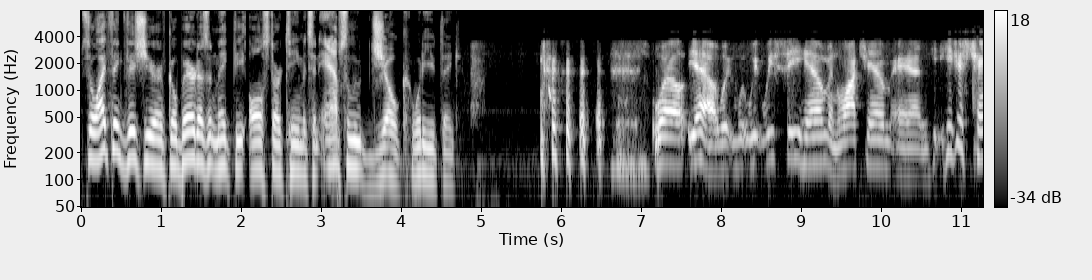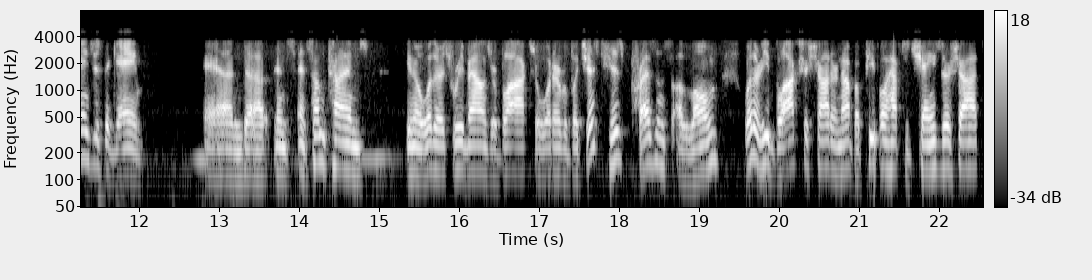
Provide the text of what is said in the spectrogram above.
So I think this year, if Gobert doesn't make the All Star team, it's an absolute joke. What do you think? well, yeah, we, we we see him and watch him, and he, he just changes the game, and uh, and and sometimes, you know, whether it's rebounds or blocks or whatever, but just his presence alone, whether he blocks a shot or not, but people have to change their shots.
